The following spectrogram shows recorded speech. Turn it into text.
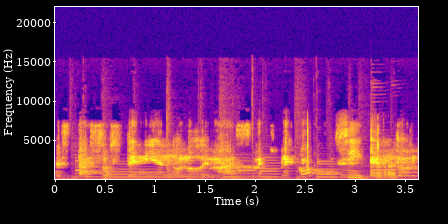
te está sosteniendo lo demás. ¿Me explico? Sí, correcto. Entonces,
